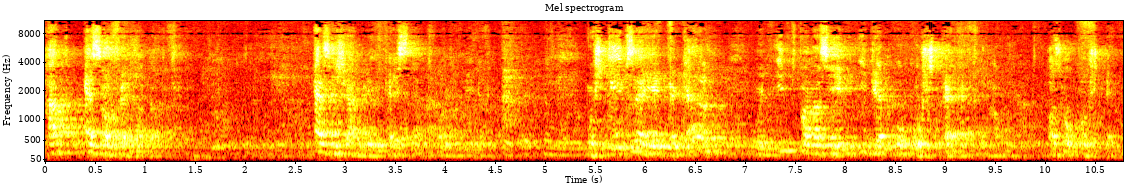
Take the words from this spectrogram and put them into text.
hát ez a feladat. Ez is emlékeztet valamire. Most képzeljétek el, hogy itt van az én igen okos telefonom. Az okos telefon.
